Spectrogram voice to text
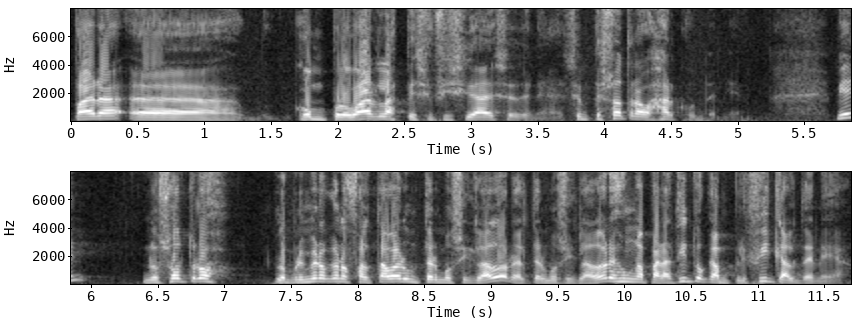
para eh, comprobar la especificidad de ese DNA. Se empezó a trabajar con DNA. Bien, nosotros lo primero que nos faltaba era un termociclador. El termociclador es un aparatito que amplifica el DNA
